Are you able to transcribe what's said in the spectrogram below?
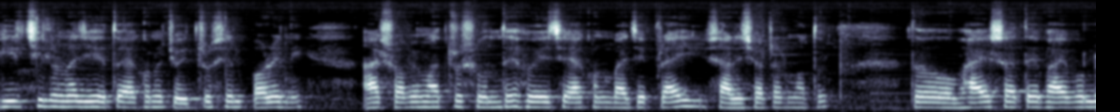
ভিড় ছিল না যেহেতু এখনও চৈত্র সেল পড়েনি। আর সবেমাত্র সন্ধে হয়েছে, এখন বাজে প্রায় সাড়ে ছটার মতন। তো ভাইয়ের সাথে ভাই বলল,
